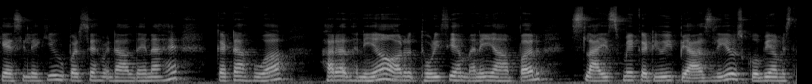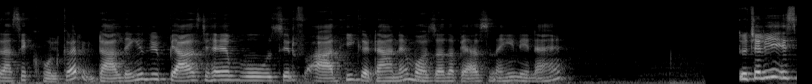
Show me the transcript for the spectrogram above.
कैसी लगी। ऊपर से हमें डाल देना है कटा हुआ हरा धनिया और थोड़ी सी हम मैंने यहाँ पर स्लाइस में कटी हुई प्याज ली है, उसको भी हम इस तरह से खोल कर डाल देंगे। जो प्याज है, वो सिर्फ़ आधी कटान है, बहुत ज़्यादा प्याज नहीं लेना है। तो चलिए इस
